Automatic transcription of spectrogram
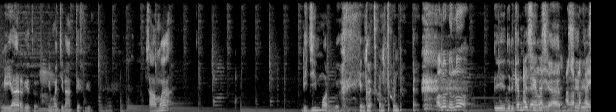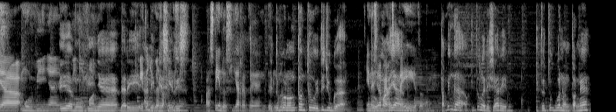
liar gitu, Hmm. imajinatif gitu. Sama Digimon gue yang gue tonton. Oh lu dulu Iya, jadi kan dia ada series kan, anggaplah series. kayak movie-nya Iya, movie-nya dari itu juga anime serius series. pasti Indosiar itu ya itu, Itu gue nonton tuh, itu juga Indosiar apa lumayan. RCTI gitu kan tapi nggak waktu itu nggak disiarin. Itu tuh gue nontonnya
